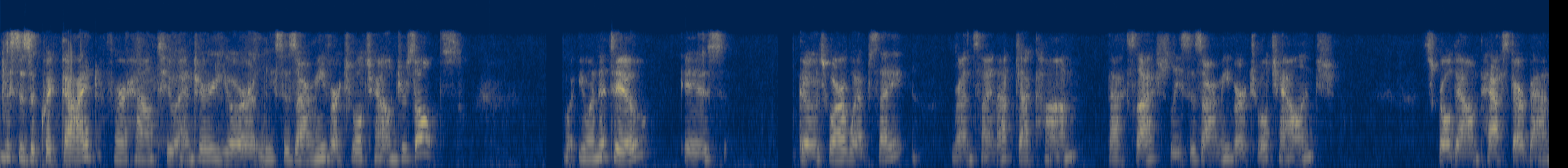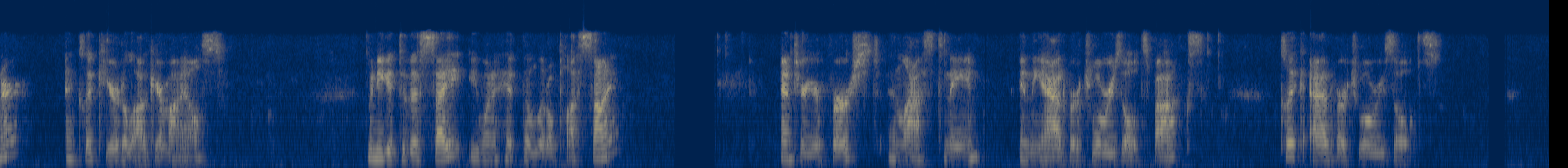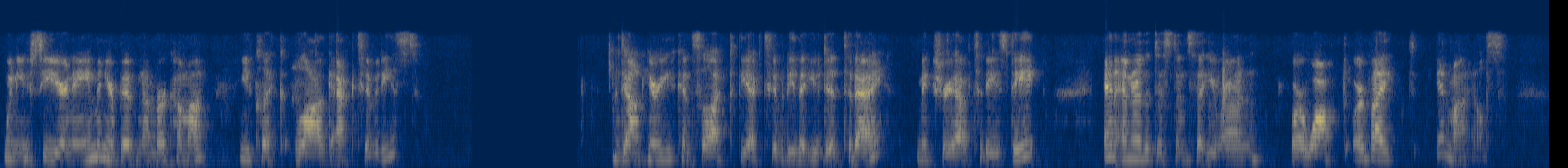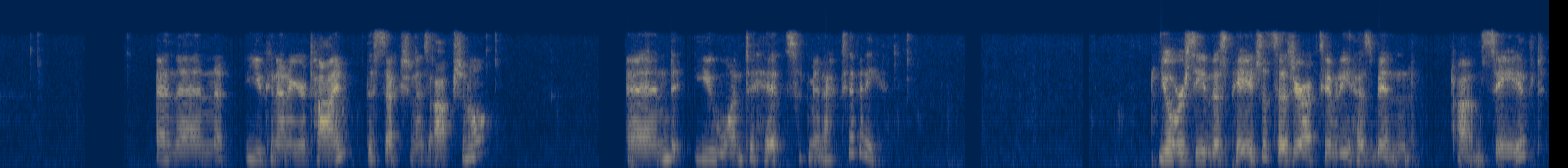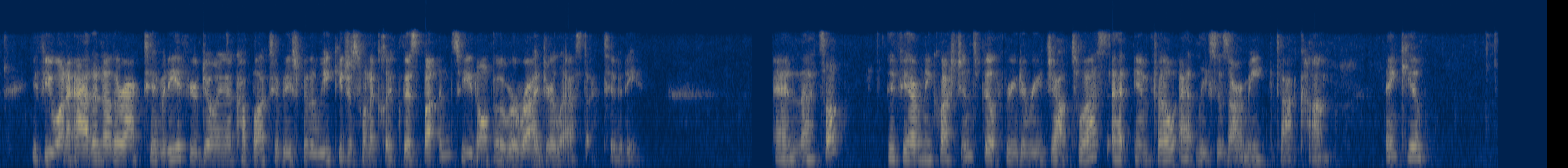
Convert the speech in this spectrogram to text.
This is a quick guide for how to enter your Lisa's Army Virtual Challenge results. What you want to do is go to our website, runsignup.com backslash Lisa's Army Virtual Challenge. Scroll down past our banner and click here to log your miles. When you get to this site, you want to hit the little plus sign, enter your first and last name in the Add Virtual Results box, click Add Virtual Results. When you see your name and your bib number come up, you click Log Activities. Down here, you can select the activity that you did today. Make sure you have today's date and enter the distance that you ran or walked or biked in miles. And then you can enter your time. This section is optional. And you want to hit Submit Activity. You'll receive this page that says your activity has been um, saved. If you want to add another activity, if you're doing a couple activities for the week, you just want to click this button so you don't override your last activity. And that's all. If you have any questions, feel free to reach out to us at info at. Thank you.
